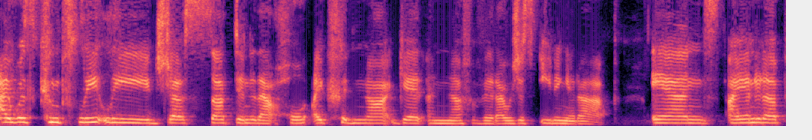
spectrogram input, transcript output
I was completely just sucked into that whole i could not get enough of it. I was just eating it up. And i ended up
